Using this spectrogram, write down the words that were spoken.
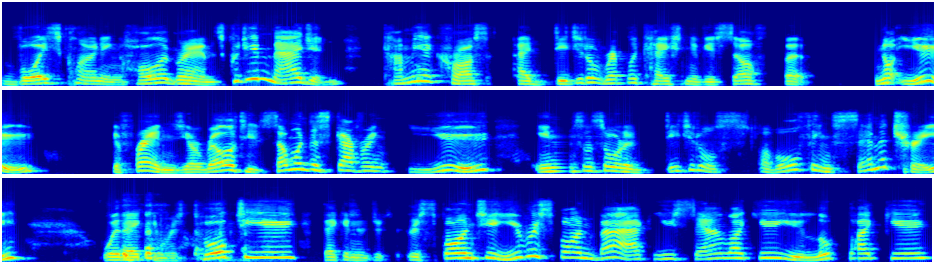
voice cloning, holograms. Could you imagine coming across a digital replication of yourself, but not you, your friends, your relatives, someone discovering you in some sort of digital, of all things, cemetery where they can talk to you, they can respond to you, you respond back, you sound like you, you look like you.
